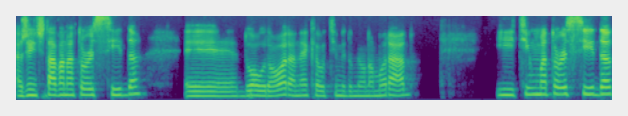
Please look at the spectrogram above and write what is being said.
A gente estava na torcida é, do Aurora, né, que é o time do meu namorado, e tinha uma torcida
